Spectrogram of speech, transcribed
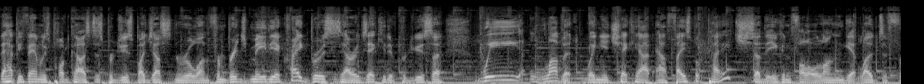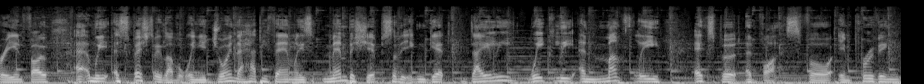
The Happy Families podcast is produced by Justin Rulon from Bridge Media. Craig Bruce is our executive producer. We love it when you check out our Facebook page so that you can follow along and get loads of free info. Uh, and we especially love it when you join the Happy Families membership so that you can get daily, weekly, and monthly expert advice for improving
